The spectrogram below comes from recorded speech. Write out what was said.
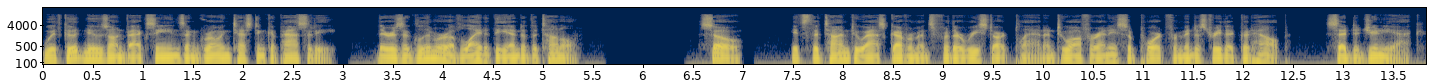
With good news on vaccines and growing testing capacity, there is a glimmer of light at the end of the tunnel. So, it's the time to ask governments for their restart plan and to offer any support from industry that could help, said de Juniac.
